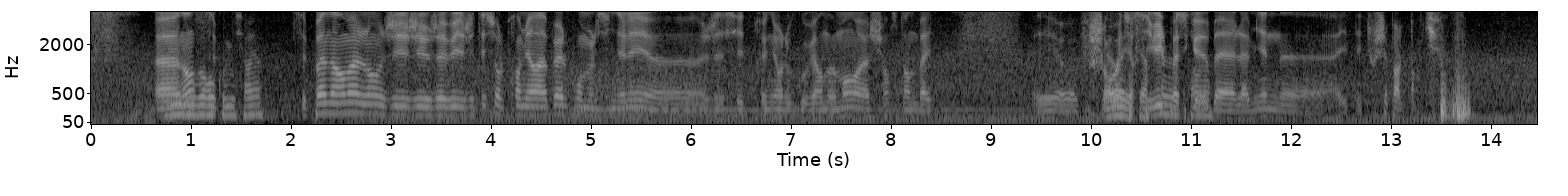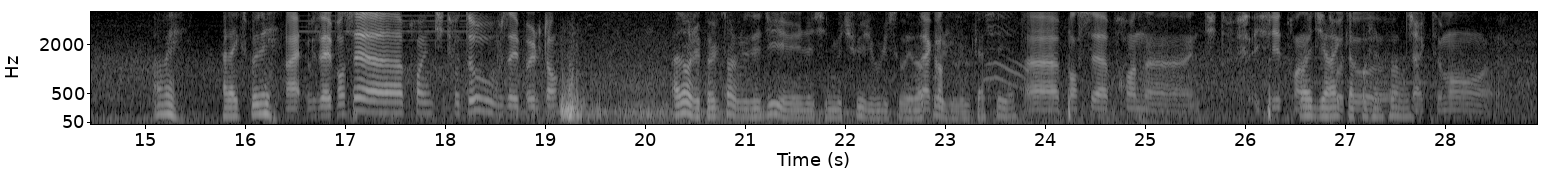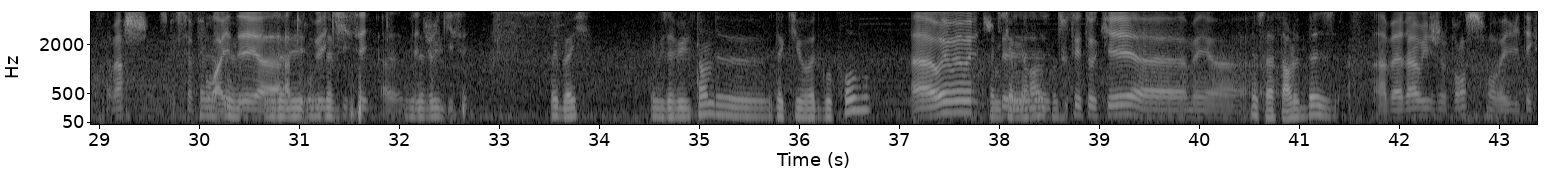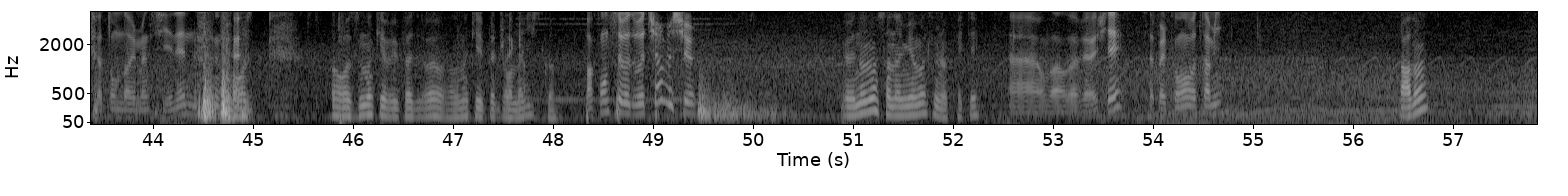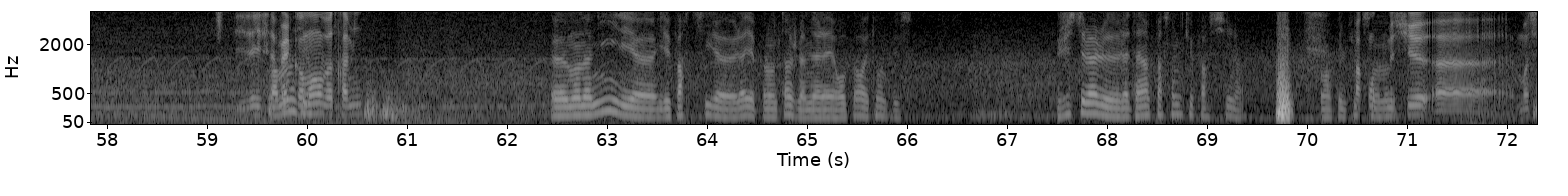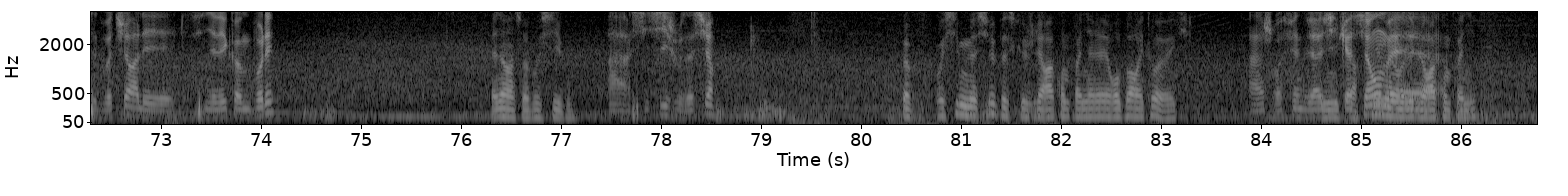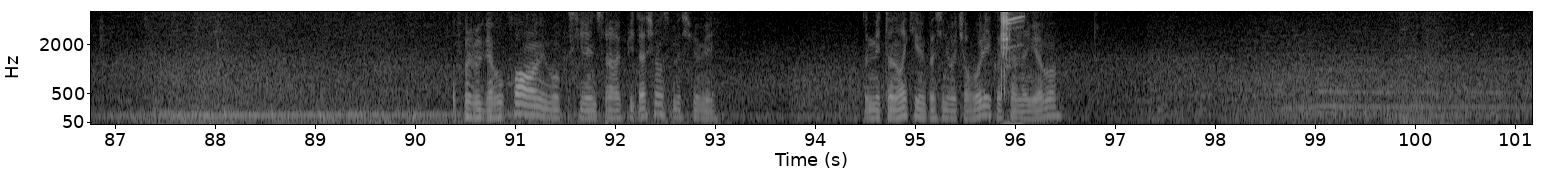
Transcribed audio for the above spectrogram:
Euh, non, c'est au commissariat c'est pas normal, non. J'étais sur le premier appel pour me le signaler. euh, j'ai essayé de prévenir le gouvernement, euh, je suis en stand-by. Et euh, je suis en Ah ouais, voiture civile parce ce que bah, la mienne euh, a été touchée par le tank. Ah ouais, elle a explosé. Ouais, vous avez pensé à prendre une petite photo ou vous avez pas eu le temps? Ah non, j'ai pas eu le temps, je vous ai dit, il a essayé de me tuer, j'ai voulu sauver ma peau, j'ai voulu me casser. hein. Euh, Pensez à prendre une petite. Essayez de prendre Ouais, une petite direct la photo prochaine fois, ouais. directement. Euh, ça marche Parce que ça pourra aider à, trouver avez- qui c'est, à vous déduire eu- qui c'est. Oui, bah oui. Et vous avez eu le temps de d'activer votre GoPro vous? Ah oui, oui, oui, tout, est, caméra tout est ok, euh, mais. euh, Comme Ça va faire le buzz. Ah bah là, oui, je pense. On va éviter que ça tombe dans les mains de CNN. Heureuse- Heureusement qu'il n'y avait pas de, ouais, qu'il avait pas de journaliste quoi. Par contre, c'est votre voiture, monsieur? Euh, non, non, c'est un ami à moi qui me l'a prêté. Euh, on, va, on va vérifier. Ça s'appelle comment votre ami? Pardon? Je disais, il s'appelle comment votre ami? Euh, Mon ami, il est, euh, il est parti euh, là il y a pas longtemps, je l'ai amené à l'aéroport et tout en plus. Juste là, le- la dernière personne qui est partie là. Je Par contre, monsieur, euh, moi, cette voiture, elle est signalée comme volée? Mais non, c'est pas possible. Ah, si, si, je vous assure. C'est pas possible, monsieur, parce que je l'ai raccompagné à l'aéroport et tout avec. Ah, j'aurais fait une vérification, mais. de le euh, raccompagner. Après, je veux bien vous croire, hein, mais bon, parce qu'il a une sale réputation, ce monsieur, mais. Ça m'étonnerait qu'il m'ait passé une voiture volée, quoi, c'est un ami à moi.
